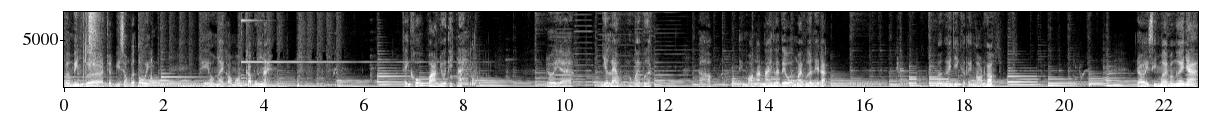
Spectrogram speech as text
vừa mình vừa chuẩn bị xong bữa tối. Thì hôm nay có món cá bún này. Cánh khổ qua nhồi thịt này. Rồi à, dưa leo ở ngoài vườn. Đó thì món ăn này là đều ở ngoài vườn hết đó mọi người nhìn có thấy ngon không? Rồi xin mời mọi người nha.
